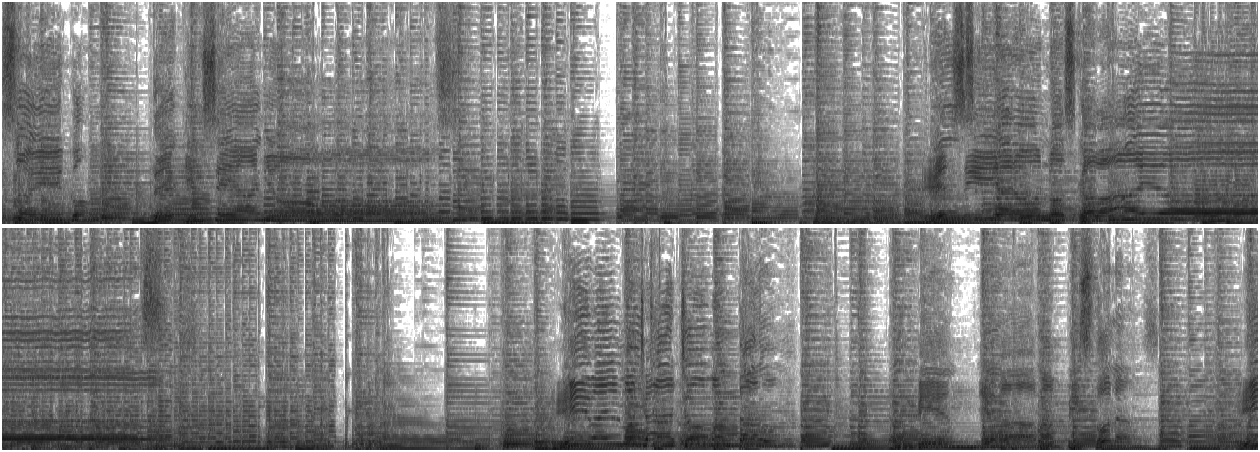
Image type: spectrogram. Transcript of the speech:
su hijo de 15 años. ensillaron los caballos. Iba el muchacho montado, también llevaban pistolas y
